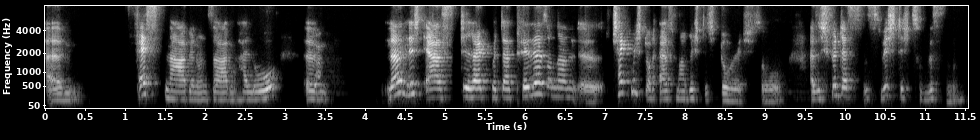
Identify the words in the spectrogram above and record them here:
ähm, festnageln und sagen, hallo, ähm, ne, nicht erst direkt mit der Pille, sondern äh, check mich doch erstmal richtig durch. So. Also ich finde, das ist wichtig zu wissen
